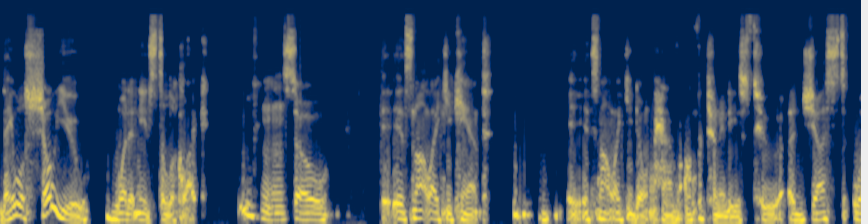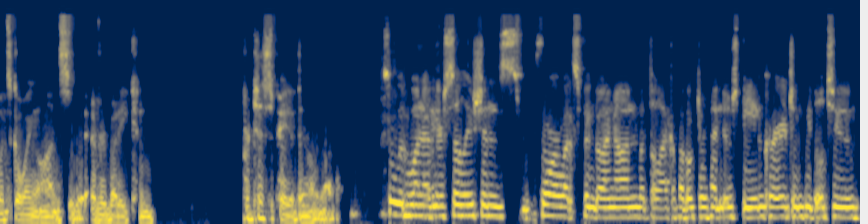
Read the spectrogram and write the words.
they will show you what it needs to look like. Mhm. so it's not like you can't it's not like you don't have opportunities to adjust what's going on so that everybody can participate at their own level So, would one of your solutions for what's been going on with the lack of public defenders be encouraging people to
